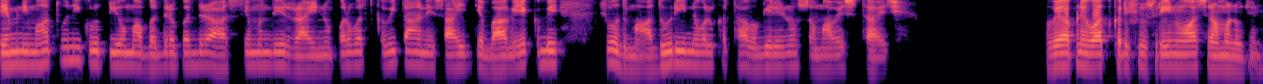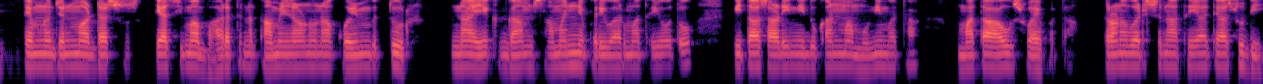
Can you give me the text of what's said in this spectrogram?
તેમની મહત્વની કૃતિઓમાં ભદ્રભદ્ર હાસ્યમંદિર, રાયનો પર્વત, કવિતા અને સાહિત્ય ભાગ એક બે શોધમાં અધૂરી નવલકથા વગેરેનો સમાવેશ થાય છે. હવે આપણે વાત કરીશું શ્રીનિવાસ રામાનુજન તેમનો જન્મ અઢારસો સત્યાસીમાં ભારતના તામિલનાડુના કોઇમ્બતુરના એક ગામ સામાન્ય પરિવારમાં થયો હતો. પિતા સાડીની દુકાનમાં મુનિમ હતા, માતા હાઉસવાઇફ હતા. ત્રણ વર્ષના થયા ત્યાં સુધી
